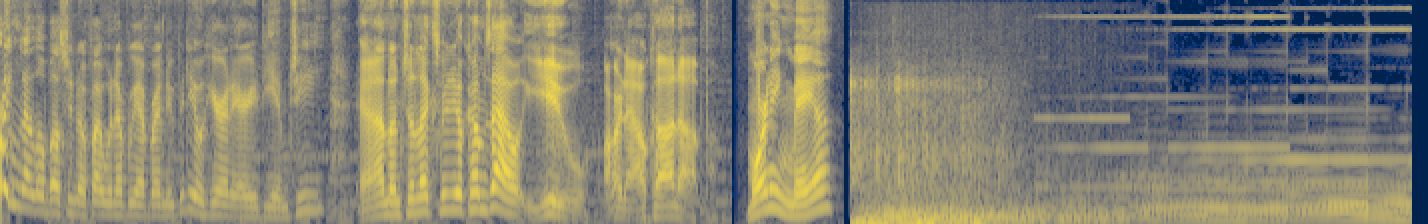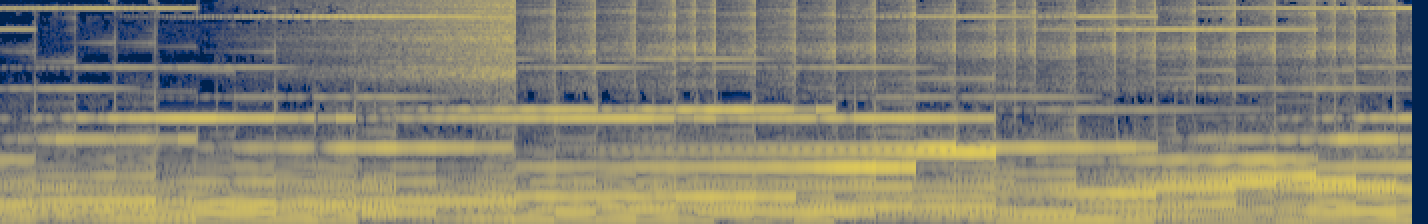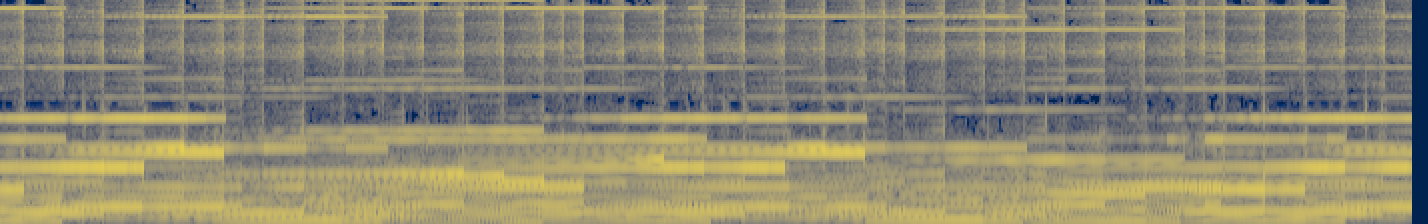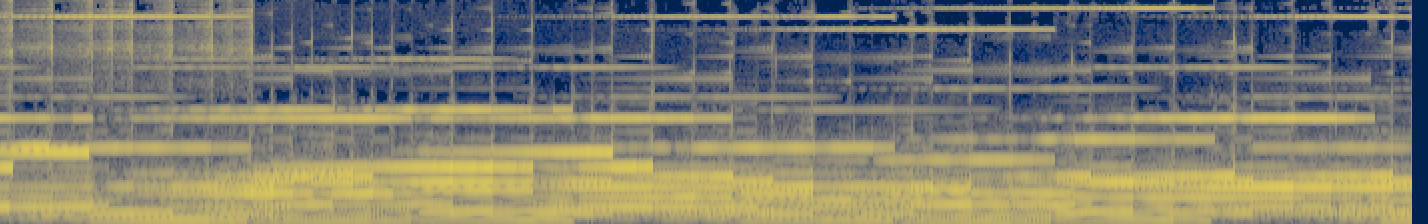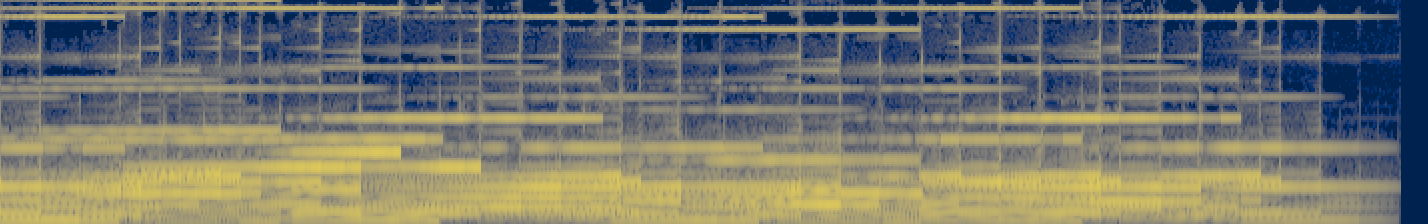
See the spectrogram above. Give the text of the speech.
Ring that little bell so you're notified whenever we have a brand new video here on Area DMG. And until next video comes out, you are now caught up. Morning, Maya.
